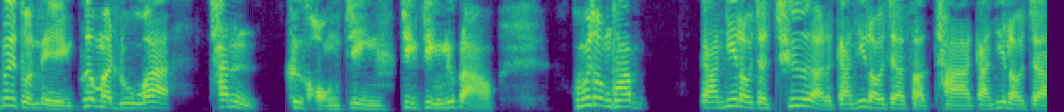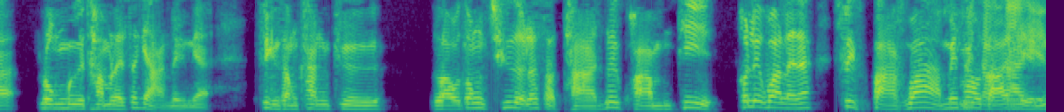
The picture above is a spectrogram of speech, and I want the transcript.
ด้วยตนเองเพื่อมาดูว่าท่านคือของจริง จริง ๆ หรือเปล่า คุณผู้ชมครับ การที่เราจะเชื่อหรือการที่เราจะศรัทธาการที่เราจะลงมือทำอะไรสักอย่างหนึ่งเนี่ย สิ่งสำคัญคือเราต้องเชื่อและศรัทธาด้วยความที่เขาเรียกว่าอะไรนะสิบปากว่าไม่เท่าตาเห็น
